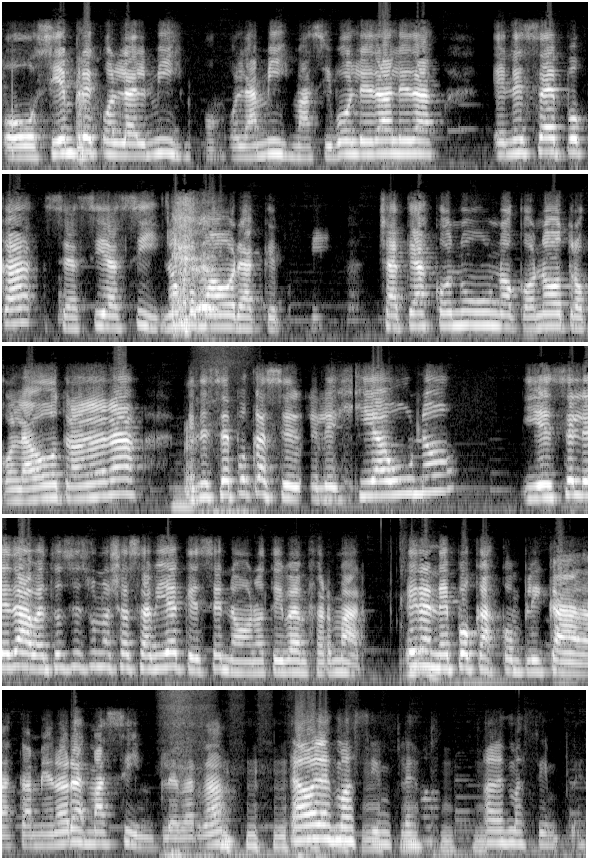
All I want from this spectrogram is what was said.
o siempre con la el mismo, o la misma. Si vos le das, le das. En esa época se hacía así, no como ahora que chateás con uno, con otro, con la otra, la. En esa época se elegía uno y ese le daba, entonces uno ya sabía que ese no, no te iba a enfermar. Eran épocas complicadas también, ahora es más simple, ¿verdad? Ahora es más simple. Ahora es más simple.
